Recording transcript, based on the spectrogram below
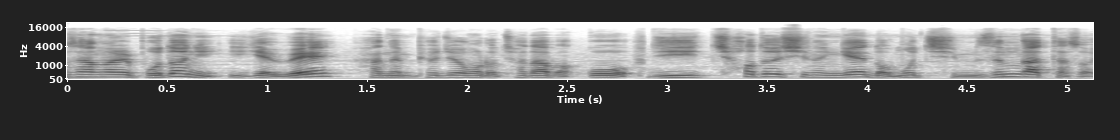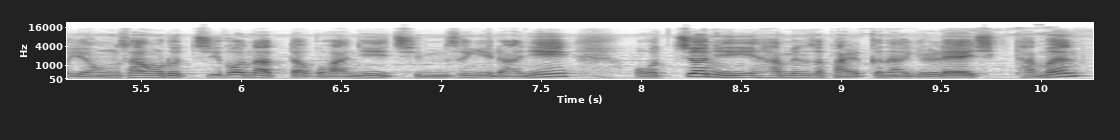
상을 보더니 이게 왜? 하는 표정으로 쳐다봤고 네 쳐드시는 게 너무 짐승 같아서 영상으로 찍어놨다고 하니 짐승이라니 어쩌니? 하면서 발끈하길래 식탐은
